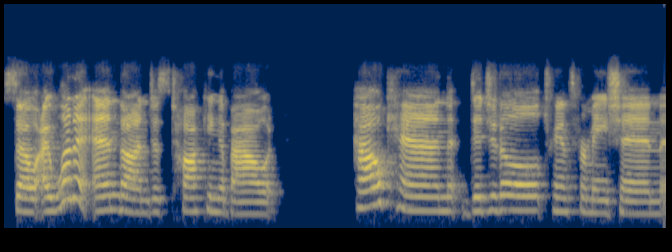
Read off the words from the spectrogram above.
So I want to end on just talking about how can digital transformation,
